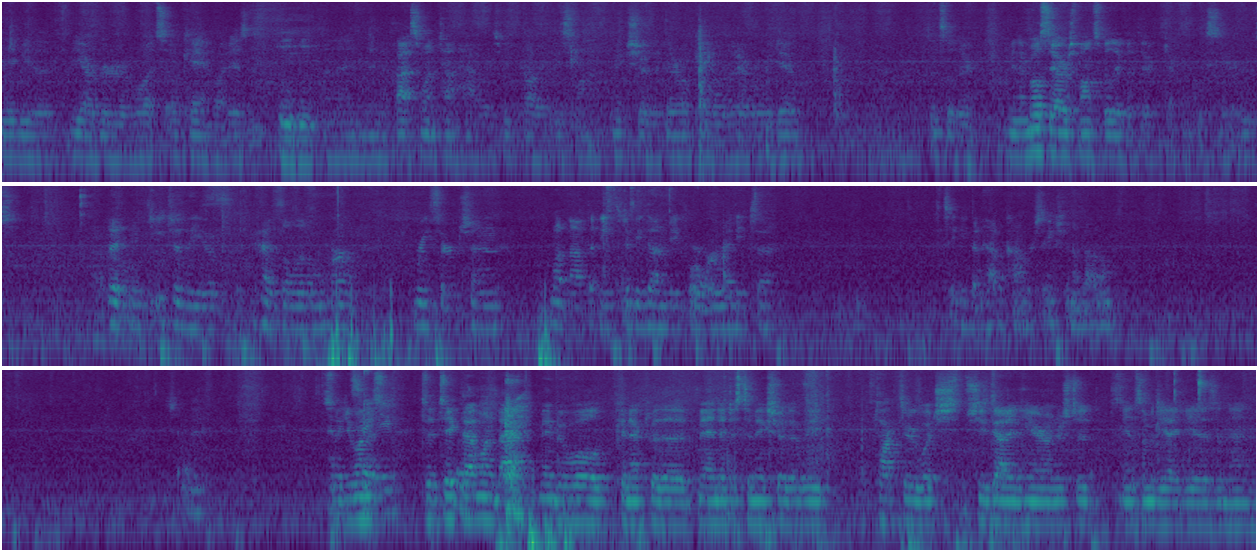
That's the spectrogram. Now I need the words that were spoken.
Maybe the, the arbiter of what's okay and what isn't. Mhm. And then in the class one town highways, we probably at least wanna make sure that they're okay with whatever we do. And so they're, I mean, they're mostly our responsibility, but they're technically state routes. I think each of these has a little more research and whatnot that needs to be done before we're ready to, to even have a conversation about them. So. I So would do you want us say- to take that one back? Maybe we'll connect with Amanda just to make sure that we talk through what sh- she's got in here, understood, and some of the ideas, and then,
